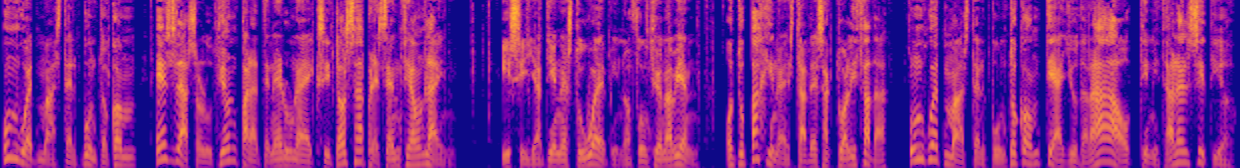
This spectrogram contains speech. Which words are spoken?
Un webmaster.com es la solución para tener una exitosa presencia online. Y si ya tienes tu web y no funciona bien, o tu página está desactualizada, un webmaster.com te ayudará a optimizar el sitio.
